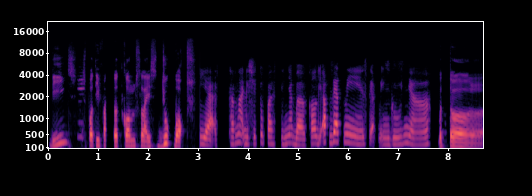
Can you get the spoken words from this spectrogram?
di spotify.com slash jukebox. Iya, karena di situ pastinya bakal diupdate nih setiap minggunya. Betul.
